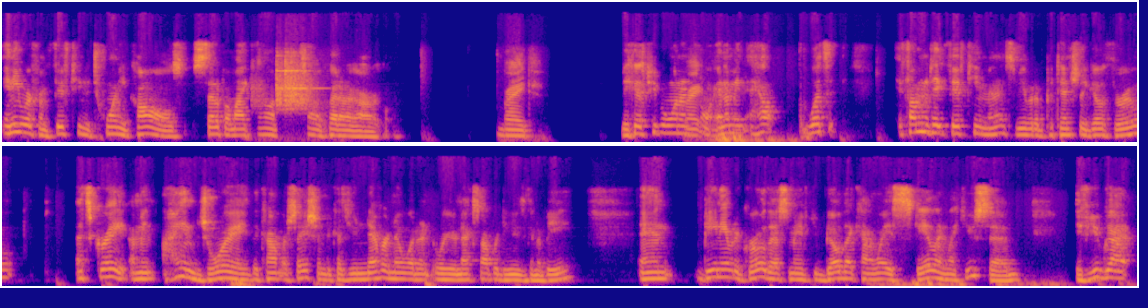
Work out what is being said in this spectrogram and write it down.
anywhere from 15 to 20 calls set up on my calendar to put out an article. Right because people want right. to know. And I mean, how what's if I'm going to take 15 minutes to be able to potentially go through? That's great. I mean, I enjoy the conversation because you never know what where your next opportunity is going to be, and being able to grow this. I mean, if you build that kind of way, scaling, like you said, if you've got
